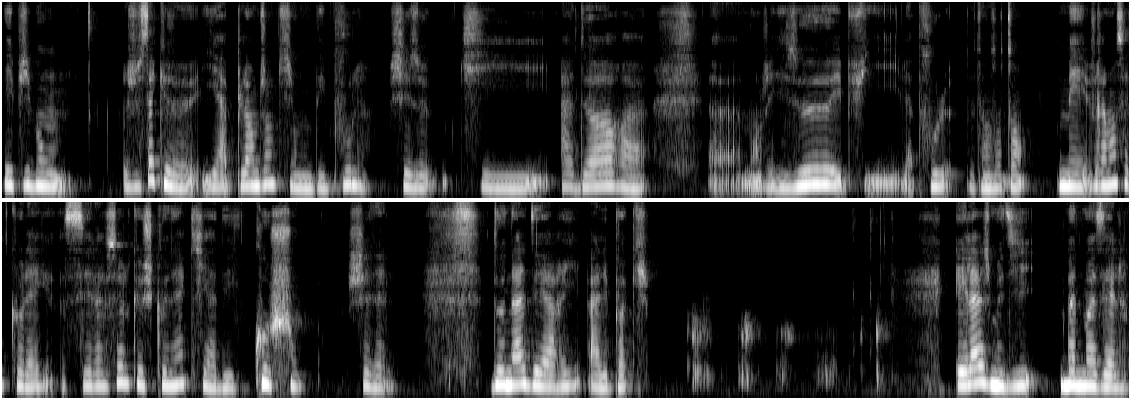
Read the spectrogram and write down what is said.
Et puis bon, je sais qu'il y a plein de gens qui ont des poules chez eux, qui adorent euh, euh, manger des œufs et puis la poule de temps en temps. Mais vraiment, cette collègue, c'est la seule que je connais qui a des cochons chez elle. Donald et Harry à l'époque. Et là, je me dis, mademoiselle,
